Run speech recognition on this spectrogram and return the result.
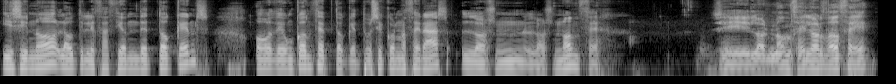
Y si no, la utilización de tokens o de un concepto que tú sí conocerás, los, los nonce. Sí, los nonce y los doce.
